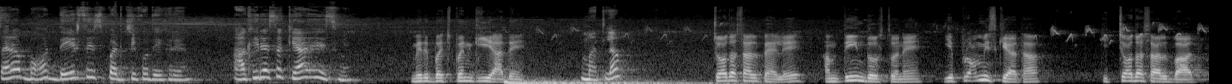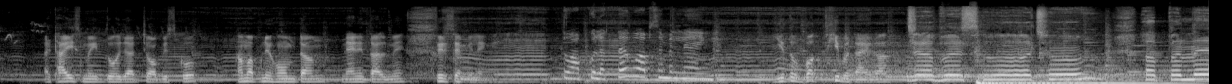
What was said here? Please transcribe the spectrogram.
सर आप बहुत देर से इस पर्ची को देख रहे हैं। आखिर ऐसा क्या है इसमें? मेरे बचपन की यादें। मतलब? चौदह साल पहले हम तीन दोस्तों ने ये प्रॉमिस किया था कि चौदह साल बाद 28 मई 2024 को हम अपने होम टाउन नैनीताल में फिर से मिलेंगे। तो आपको लगता है वो आपसे मिलने आएँगे? ये तो वक्त ही बताएगा। जब सोचूं अपने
